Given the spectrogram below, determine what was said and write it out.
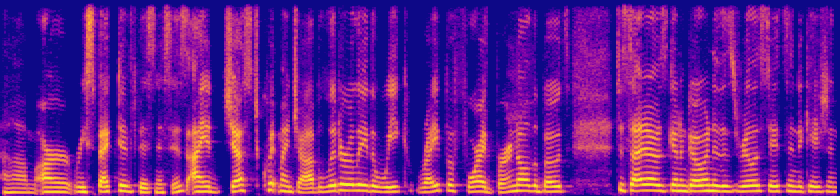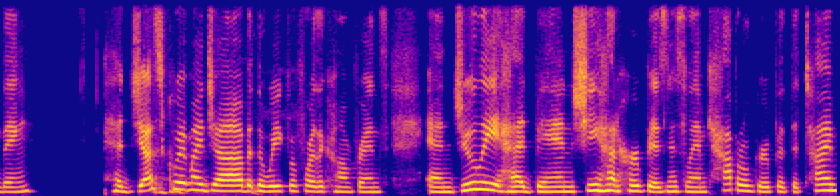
um, our respective businesses. I had just quit my job literally the week right before I burned all the boats, decided I was going to go into this real estate syndication thing had just quit my job the week before the conference and julie had been she had her business lamb capital group at the time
